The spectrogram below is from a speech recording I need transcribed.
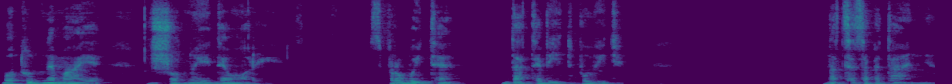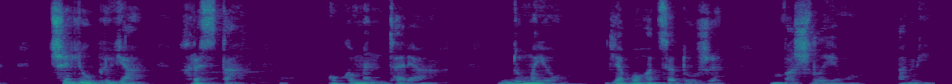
бо тут немає жодної теорії. Спробуйте дати відповідь на це запитання, чи люблю я Христа у коментарях. Думаю, для Бога це дуже важливо. Амінь.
